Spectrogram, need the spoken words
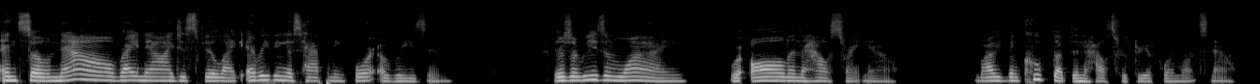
And so now, right now, I just feel like everything is happening for a reason. There's a reason why we're all in the house right now, why we've been cooped up in the house for three or four months now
